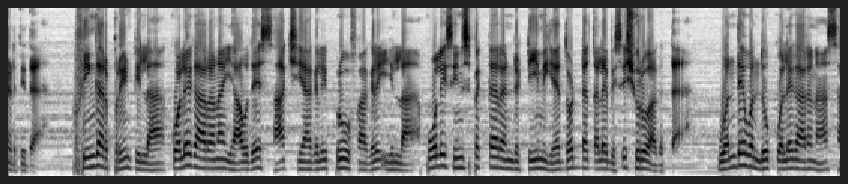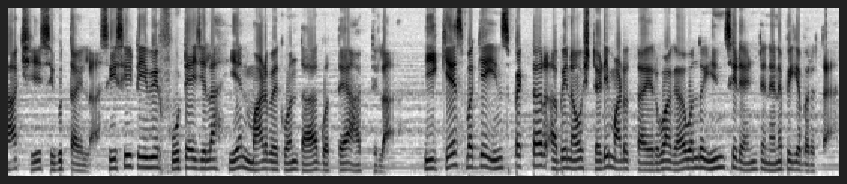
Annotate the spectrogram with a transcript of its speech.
ನಡೆದಿದೆ. ಫಿಂಗರ್ ಪ್ರಿಂಟ್ ಇಲ್ಲ, ಕೊಲೆಗಾರನ ಯಾವುದೇ ಸಾಕ್ಷಿಯಾಗಲಿ ಪ್ರೂಫ್ ಆಗಲಿ ಇಲ್ಲ. ಪೊಲೀಸ್ ಇನ್ಸ್ಪೆಕ್ಟರ್ ಅಂಡ್ ಟೀಮ್ಗೆ ದೊಡ್ಡ ತಲೆಬಿಸಿ ಶುರು ಆಗುತ್ತೆ ಒಂದೇ ಒಂದು ಕೊಲೆಗಾರನ ಸಾಕ್ಷಿ ಸಿಗುತ್ತಾ ಇಲ್ಲ. C C T V footage ಇಲ್ಲ, ಏನು ಮಾಡಬೇಕು ಅಂತ ಗೊತ್ತೇ ಆಗ್ತಿಲ್ಲ. ಈ ಕೇಸ್ ಬಗ್ಗೆ ಇನ್ಸ್ಪೆಕ್ಟರ್ ಅಭಿನವ್ ಸ್ಟಡಿ ಮಾಡುತ್ತಾ ಇರುವಾಗ ಒಂದು ಇನ್ಸಿಡೆಂಟ್ ನೆನಪಿಗೆ ಬರುತ್ತೆ.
